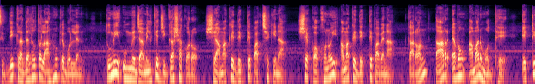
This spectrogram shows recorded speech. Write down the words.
সিদ্দিক রাদেল্লাতাল আনহুকে বললেন তুমি উম্মে জামিলকে জিজ্ঞাসা করো, সে আমাকে দেখতে পাচ্ছে কিনা। সে কখনোই আমাকে দেখতে পাবে না, কারণ তার এবং আমার মধ্যে একটি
